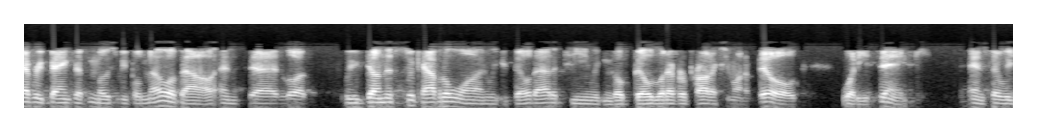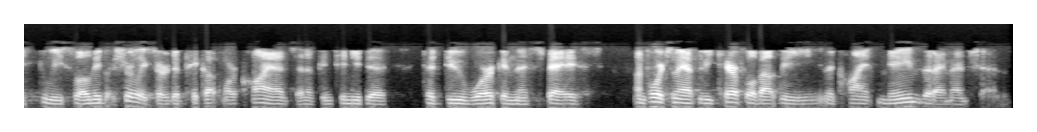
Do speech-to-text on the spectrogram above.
every bank that most people know about and said, look, we've done this to Capital One. We can build out a team. We can go build whatever products you want to build. What do you think? And so we we slowly but surely started to pick up more clients and have continued to to do work in this space. Unfortunately, I have to be careful about the the client names that I mentioned.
